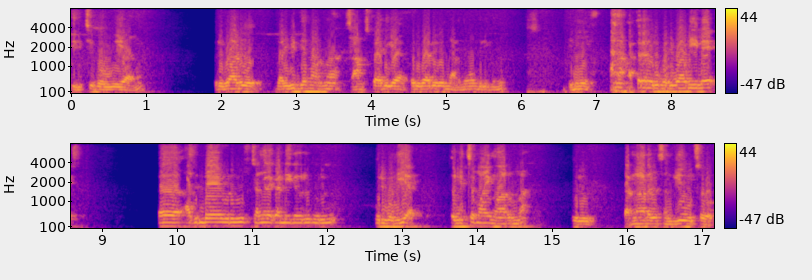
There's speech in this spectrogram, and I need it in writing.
തിരിച്ചു പോവുകയാണ്. ഒരുപാട് വൈവിധ്യമാർന്ന സാംസ്കാരിക പരിപാടികൾ നടന്നുകൊണ്ടിരിക്കുന്നു. ഇനി അത്തരം ഒരു പരിപാടിയിലെ അതിന്റെ ഒരു ചങ്ങലക്കണ്ണിയിലെ ഒരു ഒരു വലിയ തെളിച്ചമായി മാറുന്ന ഒരു കർണാടക സംഗീതോത്സവം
